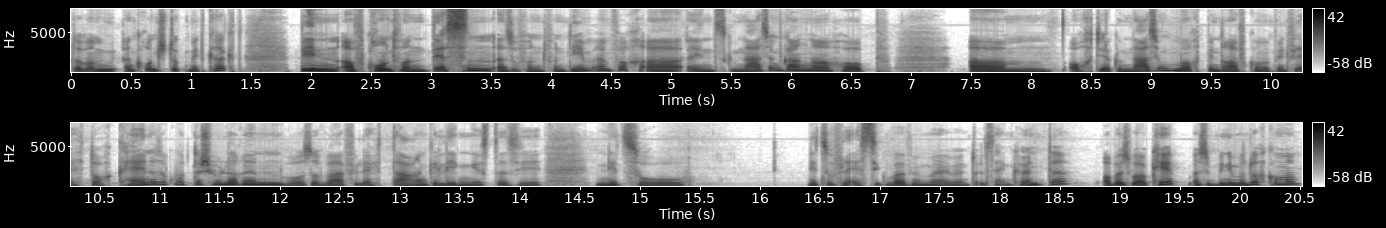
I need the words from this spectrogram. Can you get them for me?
da einen Grundstock mitkriegt. Bin aufgrund von dessen, also von, von dem einfach äh, ins Gymnasium gegangen, habe ähm, acht Jahre Gymnasium gemacht, bin drauf gekommen, bin vielleicht doch keine so gute Schülerin, was aber vielleicht daran gelegen ist, dass ich nicht so, nicht so fleißig war, wie man eventuell sein könnte. Aber es war okay, also bin immer durchgekommen.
